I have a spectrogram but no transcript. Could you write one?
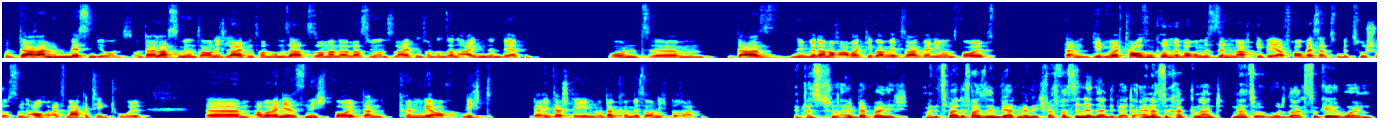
Und daran messen wir uns. Und da lassen wir uns auch nicht leiten von Umsatz, sondern da lassen wir uns leiten von unseren eigenen Werten. Und ähm, da nehmen wir dann auch Arbeitgeber mit, sagen, wenn ihr uns wollt, dann geben wir euch tausend Gründe, warum es Sinn macht, die BAV besser zu bezuschussen, auch als Marketing-Tool. Ähm, aber wenn ihr das nicht wollt, dann können wir auch nicht dahinter stehen und dann können wir es auch nicht beraten. Das ist schon ein Wert, weil ich, meine zweite Frage zu den Werten wäre nicht, was, was sind denn deine Werte? Einen hast du gerade genannt, also, wo du sagst, okay, wir wollen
